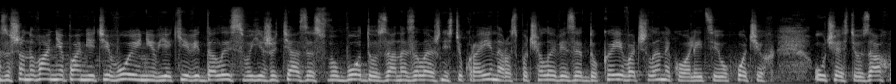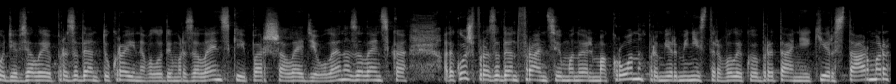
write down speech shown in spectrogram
зашанування пам'яті воїнів, які віддали свої життя за свободу за незалежність України, розпочали візит до Києва. Члени коаліції охочих. Участь у заході взяли президент України Володимир Зеленський, перша леді Олена Зеленська, а також президент Франції Мануель Макрон, прем'єр-міністр Великої Британії Кір Стармер,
